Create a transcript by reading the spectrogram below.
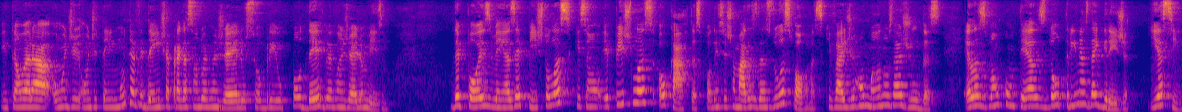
então era onde, onde tem muito evidente a pregação do evangelho sobre o poder do evangelho mesmo. Depois vem as epístolas, que são epístolas ou cartas, podem ser chamadas das duas formas, que vai de Romanos a Judas. Elas vão conter as doutrinas da igreja. E assim,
